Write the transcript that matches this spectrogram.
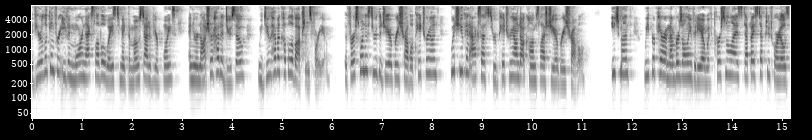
if you're looking for even more next level ways to make the most out of your points and you're not sure how to do so, we do have a couple of options for you. The first one is through the GeoBreeze Travel Patreon, which you can access through patreon.com slash geobreezetravel. Each month, we prepare a members only video with personalized step by step tutorials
